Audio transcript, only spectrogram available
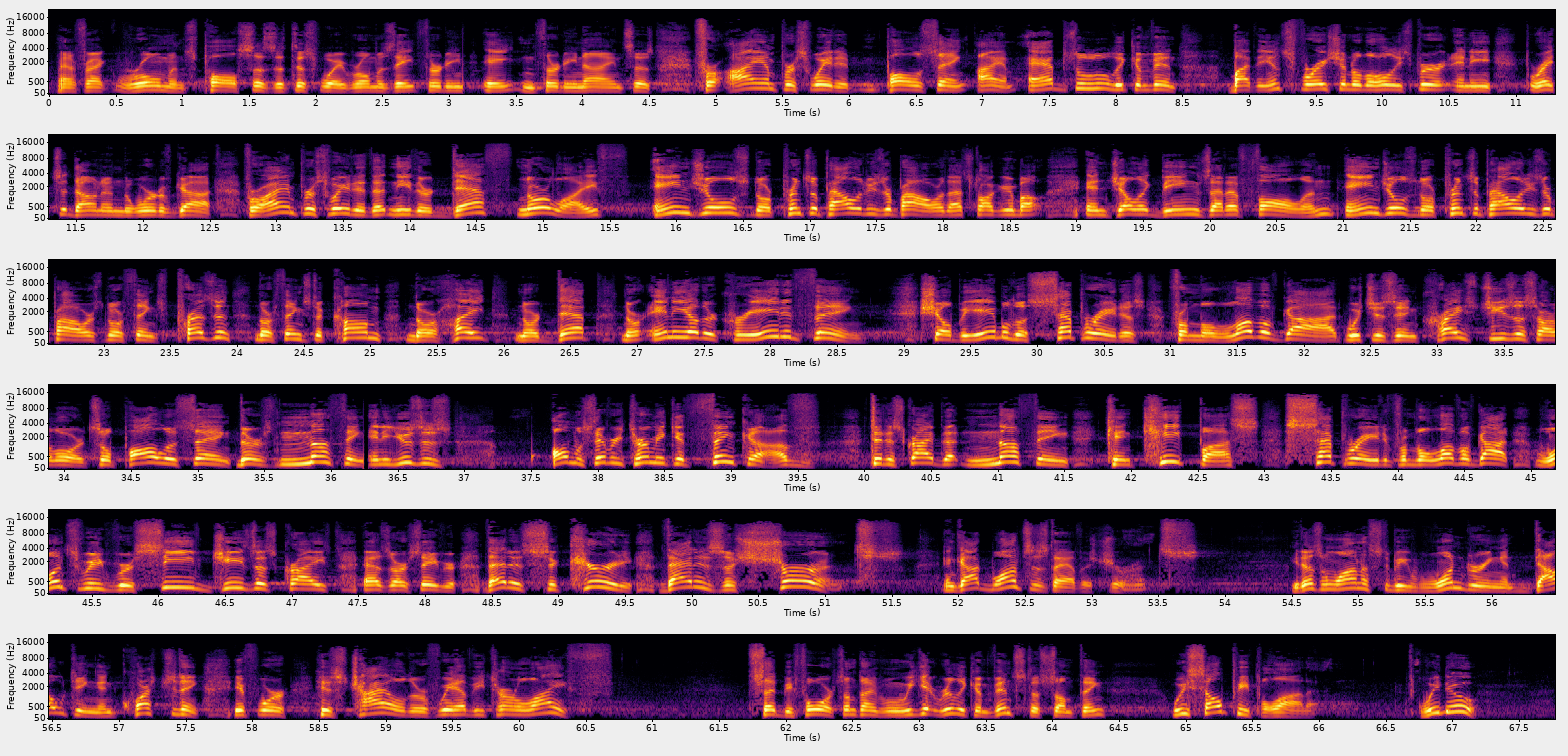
Matter of fact, Romans, Paul says it this way Romans 8 38 and 39 says, For I am persuaded, Paul is saying, I am absolutely convinced by the inspiration of the Holy Spirit, and he writes it down in the Word of God. For I am persuaded that neither death nor life, angels nor principalities or power, that's talking about angelic beings that have fallen, angels nor principalities or powers, nor things present, nor things to come, nor height, nor depth, nor any other created thing shall be able to separate us from the love of God which is in Christ Jesus our Lord. So Paul is saying there's nothing, and he uses almost every term he could think of to describe that nothing can keep us separated from the love of God once we've received Jesus Christ as our Savior. That is security, that is assurance. And God wants us to have assurance. He doesn't want us to be wondering and doubting and questioning if we're his child or if we have eternal life. I've said before, sometimes when we get really convinced of something, we sell people on it. We do.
